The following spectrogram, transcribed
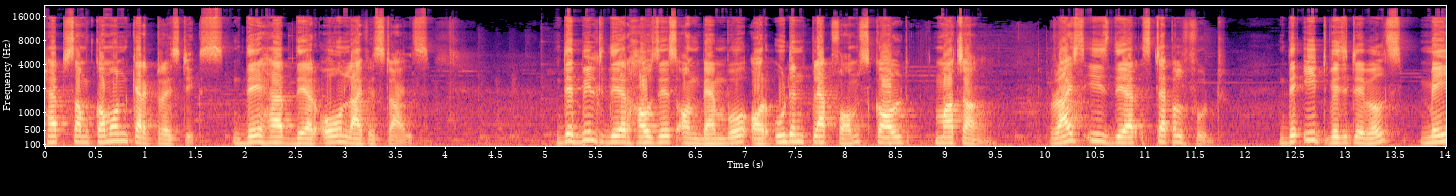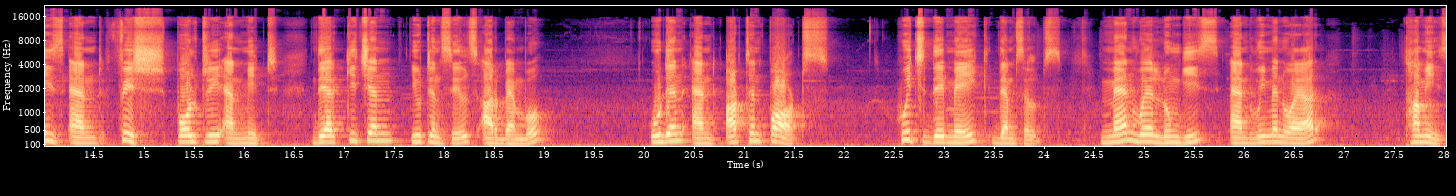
have some common characteristics they have their own life styles they build their houses on bamboo or wooden platforms called machang. Rice is their staple food. They eat vegetables maize and fish poultry and meat their kitchen utensils are bamboo wooden and earthen pots which they make themselves man wear lungis and women wear thamis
